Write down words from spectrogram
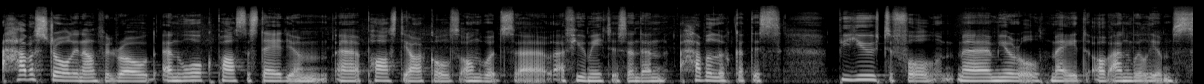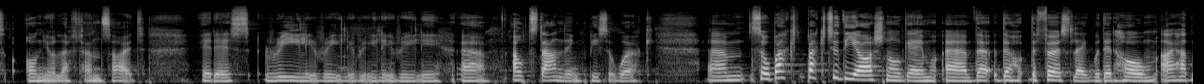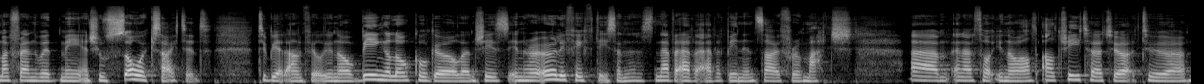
have a stroll in Anfield Road and walk past the stadium, uh, past the Arkles onwards uh, a few meters, and then have a look at this beautiful uh, mural made of Anne Williams on your left hand side. It is really, really, really, really uh, outstanding piece of work. Um, so back back to the Arsenal game, uh, the, the, the first leg we did home. I had my friend with me, and she was so excited to be at Anfield. You know, being a local girl, and she's in her early fifties and has never ever ever been inside for a match. Um, and I thought, you know, I'll, I'll treat her to to uh,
